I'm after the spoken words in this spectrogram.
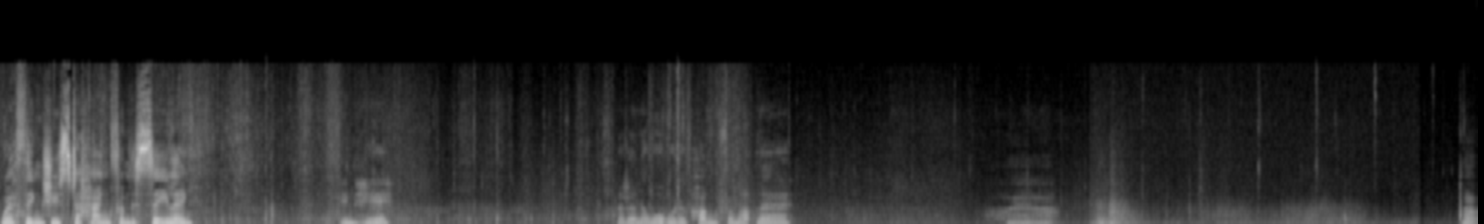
where things used to hang from the ceiling in here. I don't know what would have hung from up there. Oh,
